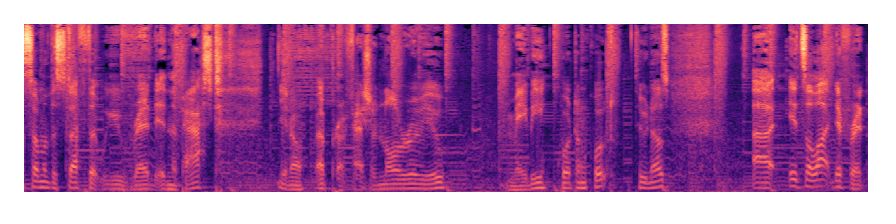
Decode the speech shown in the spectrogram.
some of the stuff that we've read in the past, you know, a professional review, maybe, quote unquote, who knows? Uh, it's a lot different.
